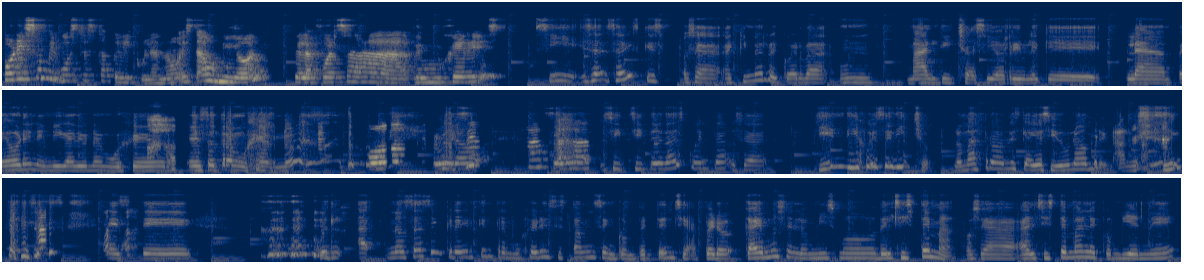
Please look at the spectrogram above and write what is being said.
por eso me gusta esta película, ¿no? Esta unión de la fuerza de mujeres. Sí, ¿sabes qué es? O sea, aquí me recuerda un mal dicho así horrible que la peor enemiga de una mujer es otra mujer, ¿no? Oh, Pero, si, si te das cuenta, o sea, ¿quién dijo ese dicho? Lo más probable es que haya sido un hombre, ¿no? Entonces, este, pues, nos hacen creer que entre mujeres estamos en competencia, pero caemos en lo mismo del sistema. O sea, al sistema le conviene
